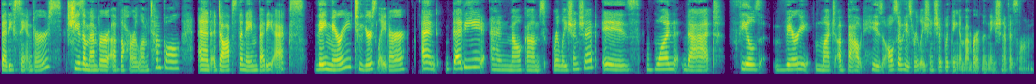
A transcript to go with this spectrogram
Betty Sanders. She's a member of the Harlem Temple and adopts the name Betty X. They marry two years later. And Betty and Malcolm's relationship is one that feels very much about his also his relationship with being a member of the Nation of Islam.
